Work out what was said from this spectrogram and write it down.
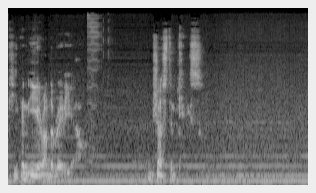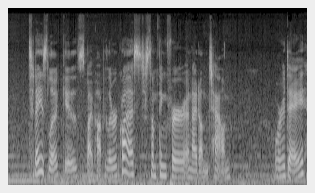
keep an ear on the radio. Just in case. Today's look is, by popular request, something for a night on the town. Or a day.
